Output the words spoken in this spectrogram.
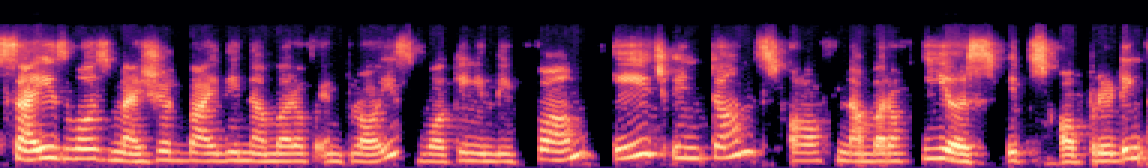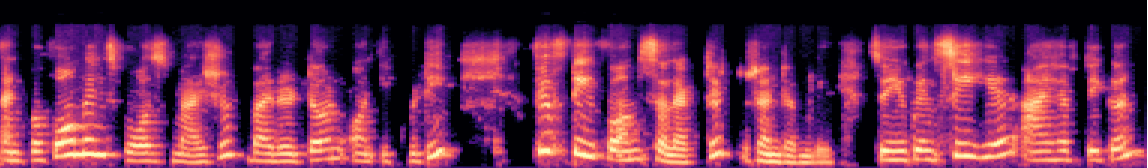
Size was measured by the number of employees working in the firm. Age in terms of number of years it's operating and performance was measured by return on equity. 50 firms selected randomly. So you can see here, I have taken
